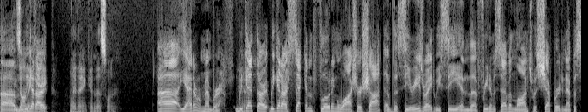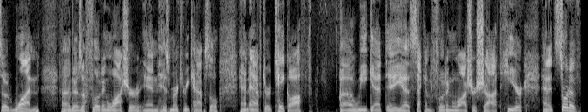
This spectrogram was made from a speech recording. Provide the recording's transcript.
um, He's on we the got our I think, in this one. Uh yeah, I don't remember. We Yeah. get our we get our second floating washer shot of the series, right? We see in the Freedom 7 launch with Shepard in episode 1, uh, there's a floating washer in his Mercury capsule and after takeoff uh, we get a, uh second floating washer shot here, and it's sort of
